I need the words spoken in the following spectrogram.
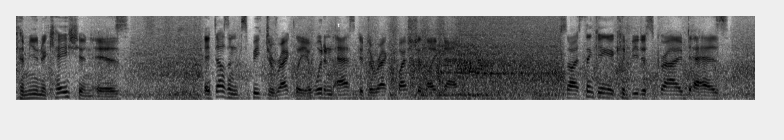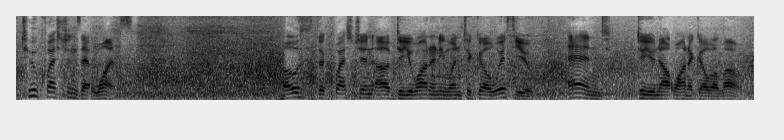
communication is. It doesn't speak directly, it wouldn't ask a direct question like that. So I was thinking it could be described as two questions at once. Both the question of do you want anyone to go with you and do you not want to go alone?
